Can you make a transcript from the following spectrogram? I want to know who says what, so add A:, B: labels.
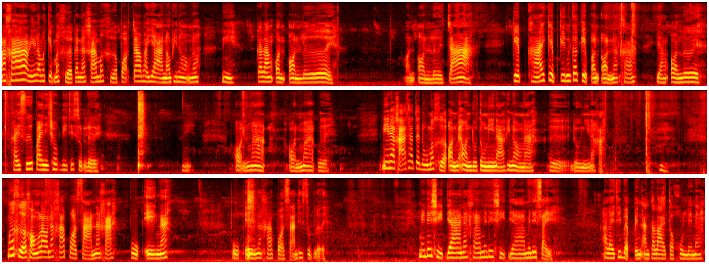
A: มาค่ะวันนี้เรามาเก็บมะเขือกันนะคะมะเขือเปาะเจ้าพระยาเนาะพี่น้องเนาะนี่กำลังอ่อนๆเลย อ่อนๆเลยจ้า เก็บขายเก็บกินก็เก็บอ่อนๆนะคะ อย่างอ่อนเลย ใครซื้อไปนี่โชคดีที่สุดเลย นี่อ่อนมาก อ่อนมากเลย นี่นะคะ ถ้าจะดูมะเขืออ่อนไม่อ่อนดูตรงนี้นะ พี่น้องนะเออดูอย่างนี้นะคะ อืมมะเขือของเรานะคะ ปลอดสารนะคะ ปลูกเองนะ ปลูกเองนะคะ ปลอดสารที่สุดเลย ไม่ได้ฉีดยานะคะ ไม่ได้ฉีดยาไม่ได้ใส่ อะไรที่แบบเป็นอันตรายต่อคนเลยนะ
